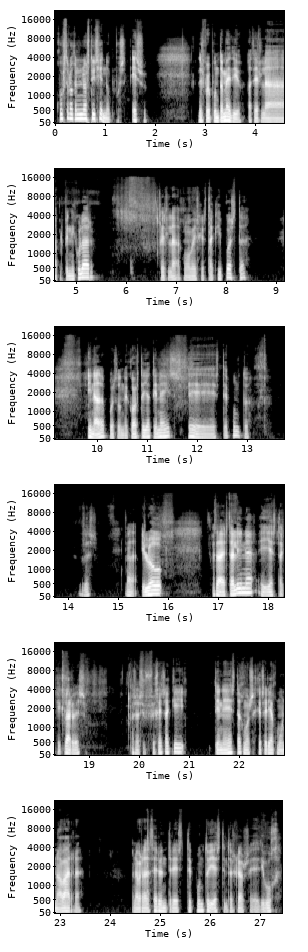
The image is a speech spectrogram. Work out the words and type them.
Justo lo que no estoy diciendo, pues eso. Después el punto medio, hacer la perpendicular, que es la, como veis que está aquí puesta. Y nada, pues donde corte ya tenéis eh, este punto. Entonces, nada. Y luego está esta línea y esta, que claro es... O sea, si os fijáis aquí, tiene esta como que sería como una barra. Una barra de acero entre este punto y este. Entonces, claro, se dibuja.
